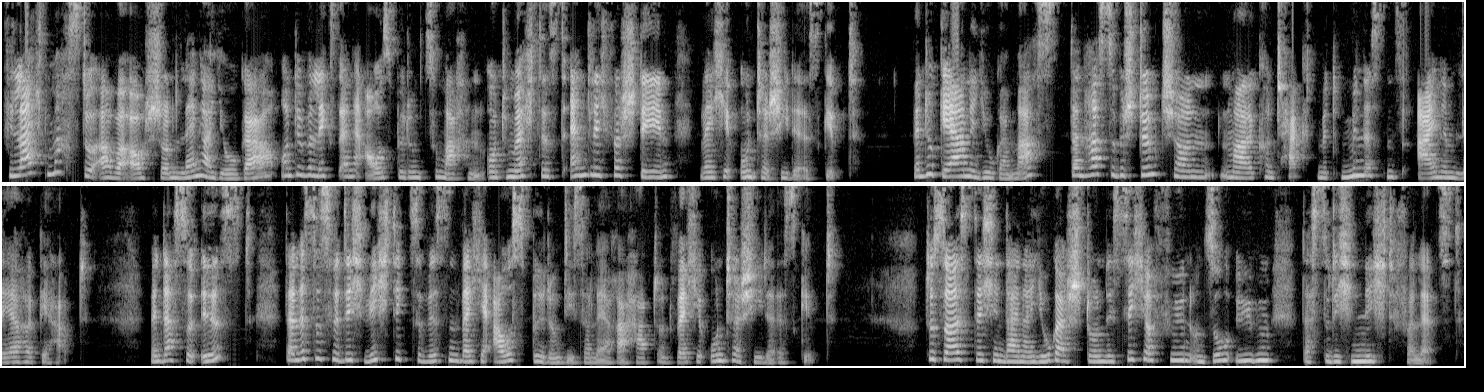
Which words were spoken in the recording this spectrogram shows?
Vielleicht machst du aber auch schon länger Yoga und überlegst eine Ausbildung zu machen und möchtest endlich verstehen, welche Unterschiede es gibt. Wenn du gerne Yoga machst, dann hast du bestimmt schon mal Kontakt mit mindestens einem Lehrer gehabt. Wenn das so ist, dann ist es für dich wichtig zu wissen, welche Ausbildung dieser Lehrer hat und welche Unterschiede es gibt. Du sollst dich in deiner Yogastunde sicher fühlen und so üben, dass du dich nicht verletzt.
